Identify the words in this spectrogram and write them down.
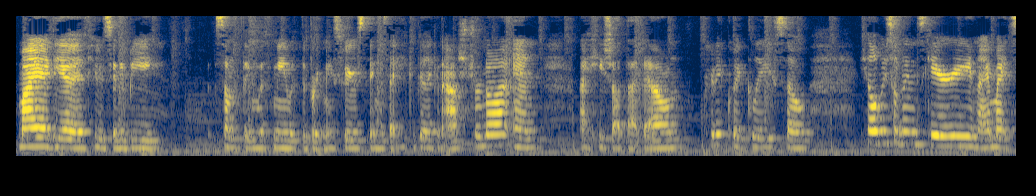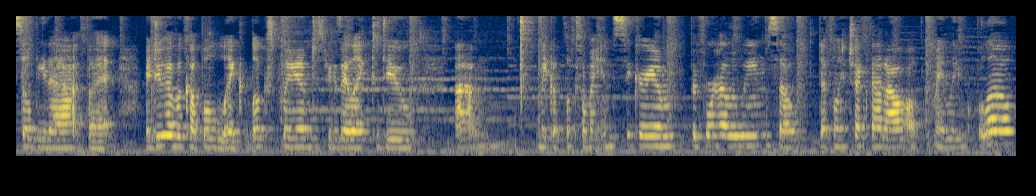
my idea if he was gonna be something with me with the Britney Spears thing is that he could be like an astronaut and uh, he shot that down pretty quickly. So he'll be something scary and I might still be that, but I do have a couple like looks planned just because I like to do um, makeup looks on my Instagram before Halloween. So definitely check that out. I'll put my link below.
